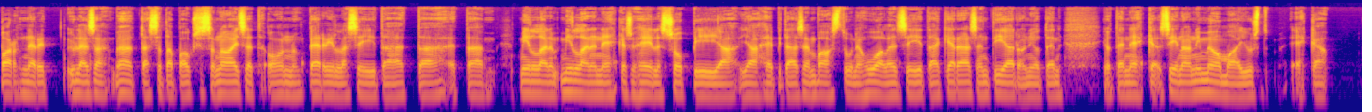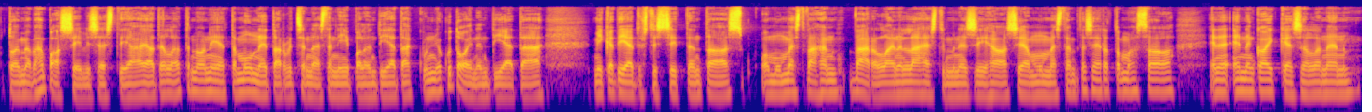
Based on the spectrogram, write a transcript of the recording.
partnerit, yleensä tässä tapauksessa naiset, on perillä siitä, että, että millainen, millainen ehkäisy heille sopii ja, ja he pitää sen vastuun ja huolen siitä ja kerää sen tiedon, joten, joten ehkä siinä on nimenomaan just ehkä toimia vähän passiivisesti ja ajatella, että no niin, että mun ei tarvitse näistä niin paljon tietää kuin joku toinen tietää, mikä tietysti sitten taas on mun mielestä vähän vääränlainen lähestyminen siihen asiaan. Mun mielestä pitäisi ehdottomasti saa ennen kaikkea sellainen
